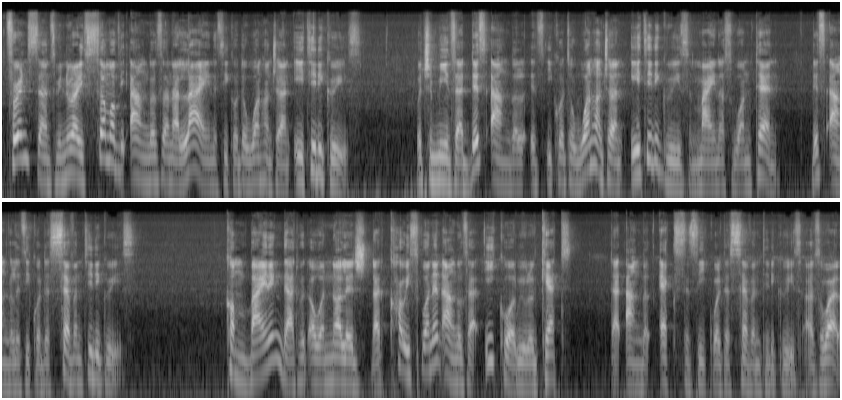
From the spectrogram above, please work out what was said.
For instance, we know that the sum of the angles on a line is equal to 180 degrees, which means that this angle is equal to 180 degrees minus 110. This angle is equal to 70 degrees. Combining that with our knowledge that corresponding angles are equal, we will get that angle x is equal to 70 degrees as well.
